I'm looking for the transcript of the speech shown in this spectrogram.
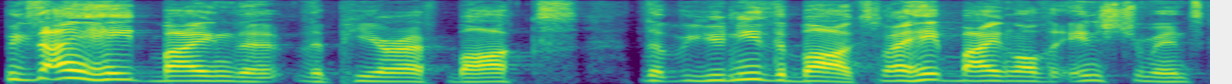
because I hate buying the, the PRF box. The, you need the box, but I hate buying all the instruments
